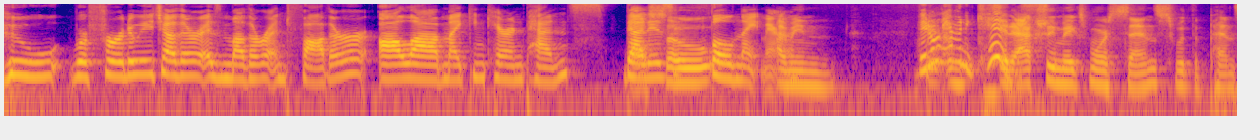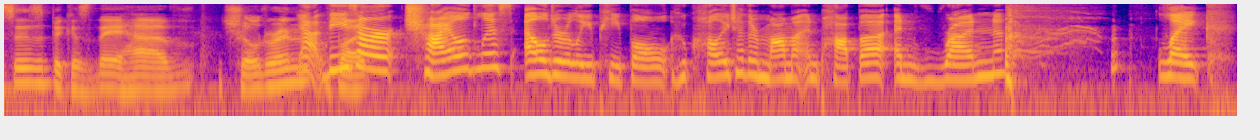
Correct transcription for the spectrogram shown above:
who refer to each other as mother and father, a la Mike and Karen Pence. That is Also, full nightmare. I mean, they don't have any kids. It actually makes more sense with the Pences because they have children. yeah, these but- are childless elderly people who call each other mama and papa and run like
